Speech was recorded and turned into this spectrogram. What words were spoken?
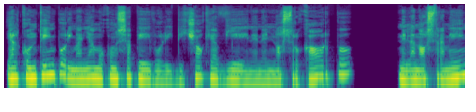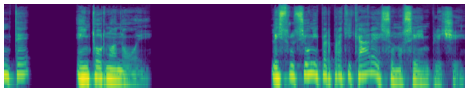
e al contempo rimaniamo consapevoli di ciò che avviene nel nostro corpo nella nostra mente e intorno a noi. Le istruzioni per praticare sono semplici.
